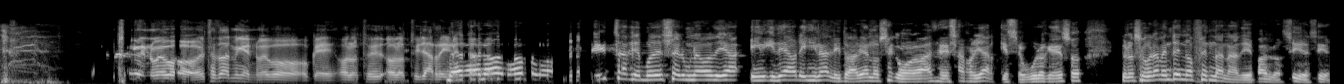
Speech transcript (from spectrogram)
es nuevo, esto también es nuevo, ¿o qué? O lo estoy, o lo estoy ya No, no, reinventando. no, no, pero pero esta que puede ser una idea, idea original y todavía no sé cómo lo vas a desarrollar, que seguro que eso, pero seguramente no ofenda a nadie, Pablo. Sigue, sigue.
